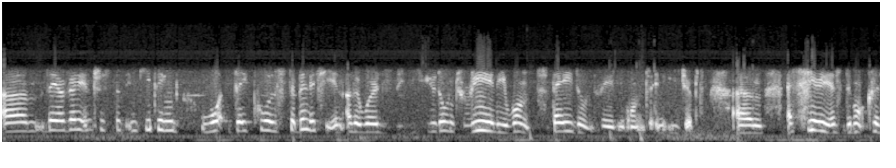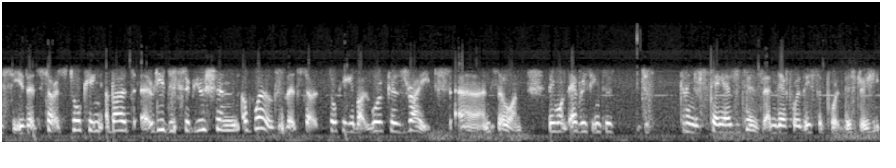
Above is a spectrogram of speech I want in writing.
um, they are very interested in keeping what they call stability. In other words, you don't really want, they don't really want in Egypt um, a serious democracy that starts talking about redistribution of wealth, that starts talking about workers' rights, uh, and so on. They want everything to just kind of stay as it is, and therefore they support this regime.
